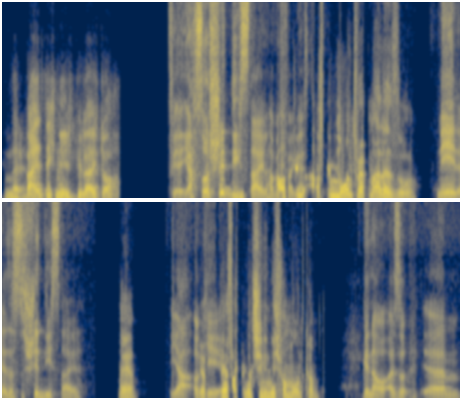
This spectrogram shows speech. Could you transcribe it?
Ne, Weiß ich nicht, vielleicht doch. Ja, so Shindy-Style, habe ich Auf dem, vergessen. auf dem Mond rappen alle so. Nee, das ist Shindy-Style. Naja. Ja, Wer, okay. wer sagt denn, dass Shinny nicht vom Mond kommt? Genau, also ähm,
